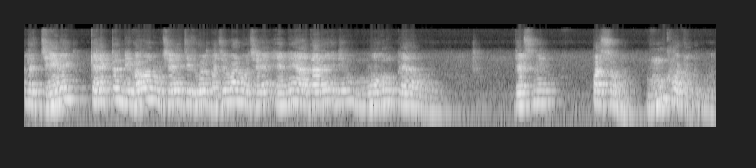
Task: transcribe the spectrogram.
એટલે જેણે કેરેક્ટર નિભાવવાનું છે, જે રોલ ભજવવાનો છે, એને આધારે એને મોહરું પહેરાવવાનું દેટ્સ મીન પરસોના મુખવટો ટૂંકમાં.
